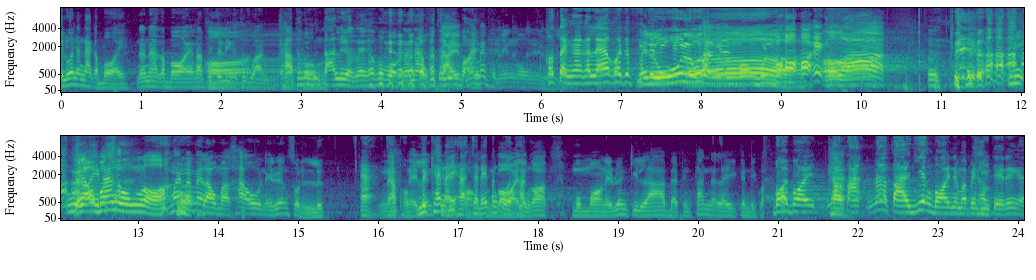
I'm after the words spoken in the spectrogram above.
หรือว่านานากับบอย นานากับบอยครับฟิชเชอร์ลิงกันทุกวันครับทำไมผม คุณตาเหลือกเลยครับผมบอกนานาตกฟิชเชอใจร์ลิงบ่อยไม่ไม่ผมยังงงอยู่ เขาแต่งงานกันแล้วเขาจะฟิชไม่เชอร์ลิงรู้กันรู้แต่ทุกงวันงคุณบอยเขาว่า มีมีอะไรน่างงเหรอไม่ไม่ไม่เรามาเข้าในเรื่องส่วนลึกอะนะครับผมในลึเรื่กองแค่ไหนฮะชีวิตของจะได้ตั้งคุณตัวบอยทัน แล้วก็มุมมองในเรื่องกีฬาแบดมินตันอะไรกันดีกว่า บอยบอยหน้าตาหน้าตาเยี่ยงบอยเนี่ยมาเป็นดีเจได้ไง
